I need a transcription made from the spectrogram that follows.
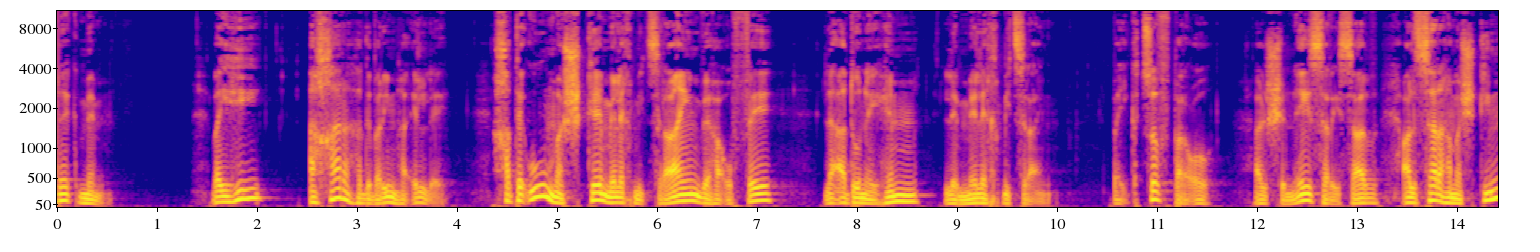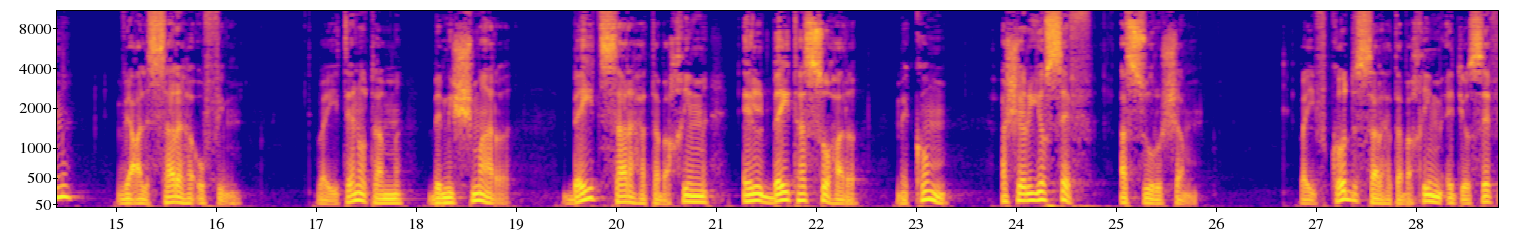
פרק מ' ויהי אחר הדברים האלה, חטאו משקה מלך מצרים והאופה לאדוניהם למלך מצרים. ויקצוף פרעה על שני סריסיו, על שר המשקים ועל שר האופים. ויתן אותם במשמר, בית שר הטבחים אל בית הסוהר, מקום אשר יוסף אסור שם. ויפקוד שר הטבחים את יוסף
